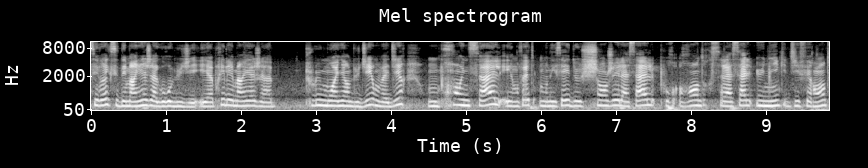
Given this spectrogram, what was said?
c'est vrai que c'est des mariages à gros budget. Et après, les mariages à plus moyen budget, on va dire, on prend une salle et en fait on essaye de changer la salle pour rendre la salle unique, différente,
